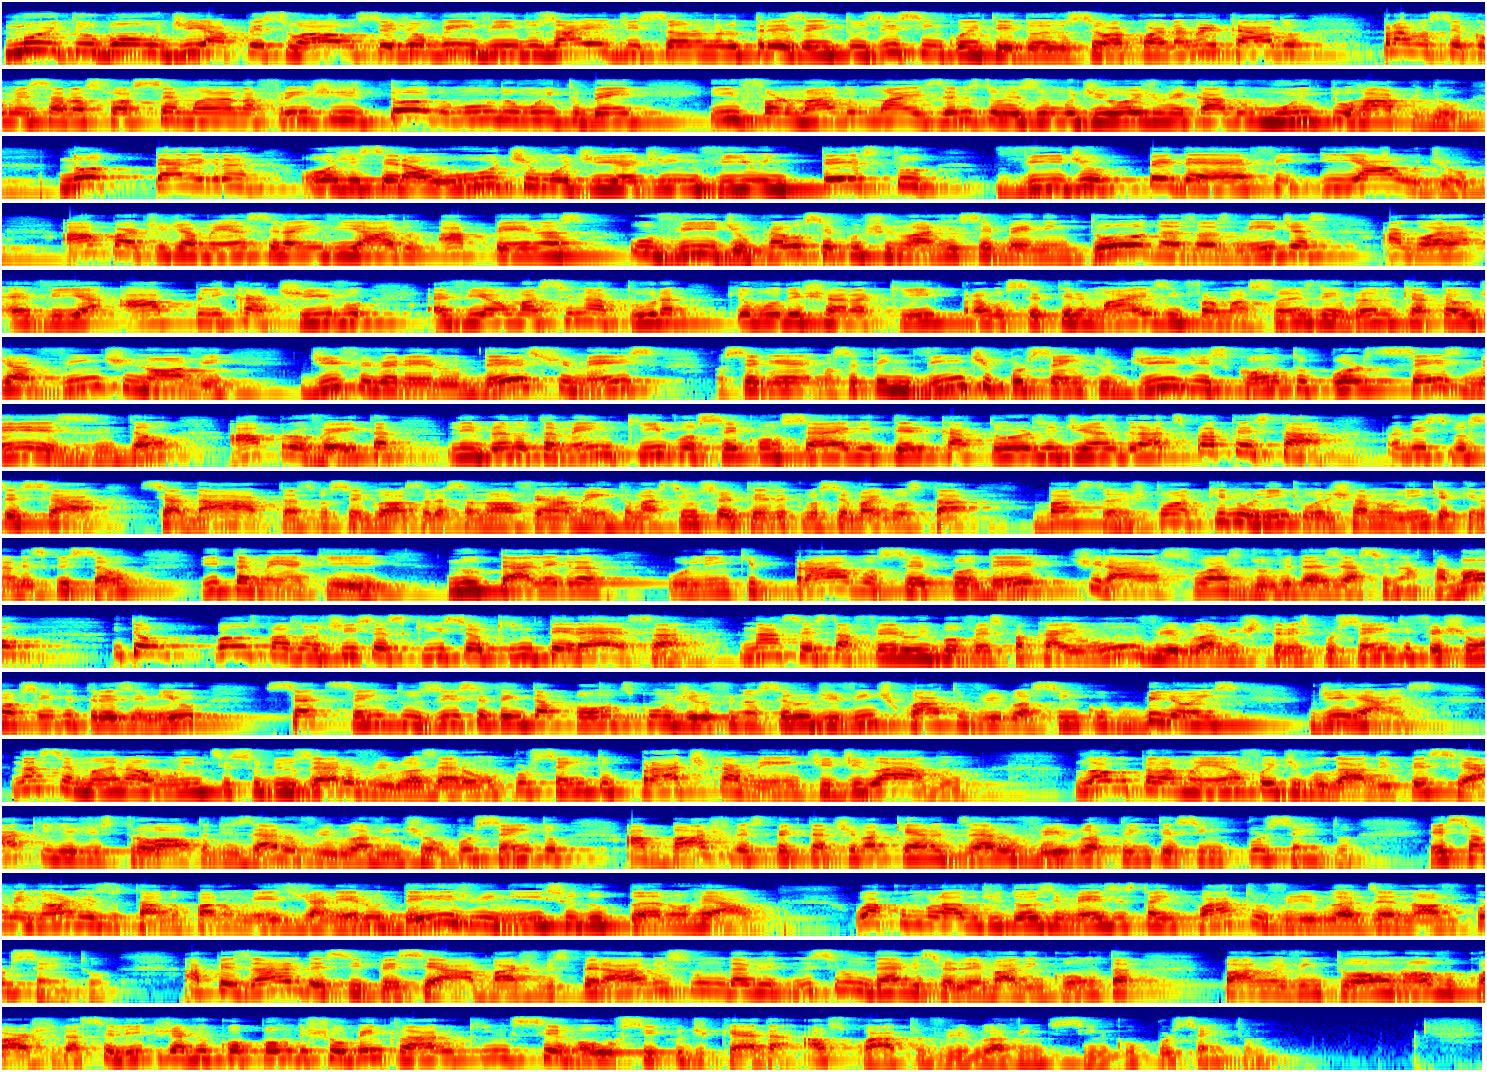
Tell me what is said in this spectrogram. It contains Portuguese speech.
Muito bom dia, pessoal. Sejam bem-vindos à edição número 352 do seu Acorda Mercado, para você começar a sua semana na frente de todo mundo muito bem informado. Mas antes do resumo de hoje, um recado muito rápido. No Telegram, hoje será o último dia de envio em texto, vídeo, PDF e áudio. A partir de amanhã será enviado apenas o vídeo para você continuar recebendo em todas as mídias. Agora é via aplicativo, é via uma assinatura que eu vou deixar aqui para você ter mais informações. Lembrando que até o dia 29 de fevereiro deste mês, você, ganha, você tem 20% de desconto por seis meses. Então aproveita. Lembrando também que você consegue ter 14 dias grátis para testar, para ver se você se, a, se adapta, se você gosta dessa nova ferramenta, mas tenho certeza que você vai gostar bastante. Então aqui no link, eu vou deixar no link aqui na descrição e também aqui no Telegram o link para você poder tirar as suas dúvidas e assinar, tá bom? Então, vamos para as notícias que isso é o que interessa. Na sexta-feira, o Ibovespa caiu 1,23% e fechou aos 113.770 pontos, com um giro financeiro de 24,5 bilhões de reais. Na semana, o índice subiu 0,01%, praticamente de lado. Logo pela manhã foi divulgado o IPCA, que registrou alta de 0,21%, abaixo da expectativa que era de 0,35%. Esse é o menor resultado para o mês de janeiro desde o início do Plano Real. O acumulado de 12 meses está em 4,19%. Apesar desse IPCA abaixo do esperado, isso não deve, isso não deve ser levado em conta para um eventual novo corte da Selic, já que o Copom deixou bem claro que encerrou o ciclo de queda aos 4,25%.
